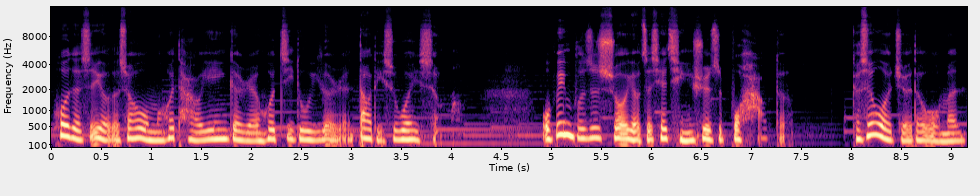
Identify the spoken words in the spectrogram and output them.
或者是有的时候我们会讨厌一个人或嫉妒一个人，到底是为什么？我并不是说有这些情绪是不好的。可是我觉得，我们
